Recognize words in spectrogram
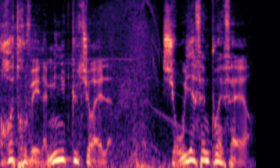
Retrouvez la minute culturelle sur wifm.fr.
